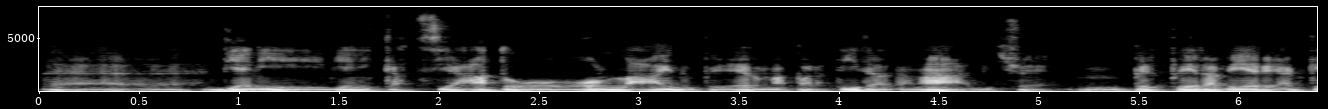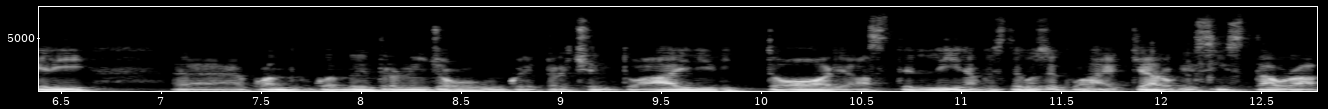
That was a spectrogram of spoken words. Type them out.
eh, vieni, vieni cazziato online per una partita da navi, cioè mh, per, per avere anche lì, eh, quando, quando entrano in gioco comunque le percentuali di vittoria, la stellina, queste cose qua, è chiaro che si instaura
